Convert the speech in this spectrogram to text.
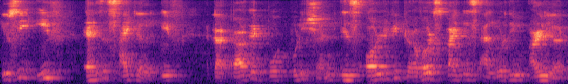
You see, if there is a cycle, if the target port position is already traversed by this algorithm earlier,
